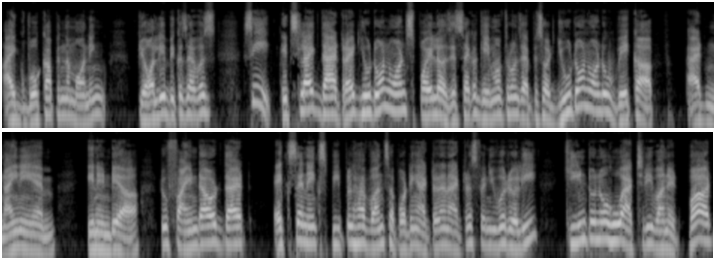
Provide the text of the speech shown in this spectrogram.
I woke up in the morning purely because I was. See, it's like that, right? You don't want spoilers. It's like a Game of Thrones episode. You don't want to wake up at 9 a.m. in India to find out that X and X people have won supporting actor and actress when you were really keen to know who actually won it. But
